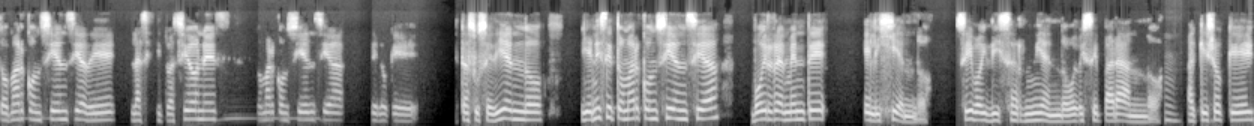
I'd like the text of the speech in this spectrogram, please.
tomar conciencia de las situaciones, tomar conciencia de lo que está sucediendo y en ese tomar conciencia voy realmente eligiendo, ¿sí? voy discerniendo, voy separando mm. aquello que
